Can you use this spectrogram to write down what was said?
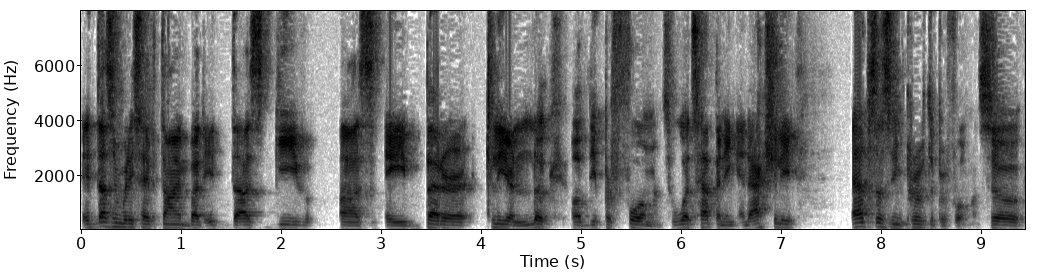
it doesn't really save time, but it does give us a better, clear look of the performance, what's happening, and actually helps us improve the performance. So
